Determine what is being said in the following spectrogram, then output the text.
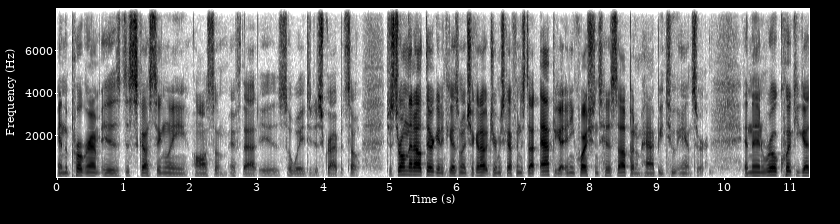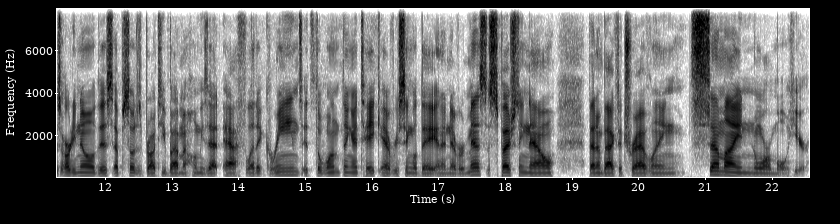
And the program is disgustingly awesome, if that is a way to describe it. So just throwing that out there. Again, if you guys want to check it out, jeremyscottfitness.app. You got any questions, hit us up and I'm happy to answer. And then, real quick, you guys already know this episode is brought to you by my homies at Athletic Greens. It's the one thing I take every single day and I never miss, especially now that I'm back to traveling semi normal here.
